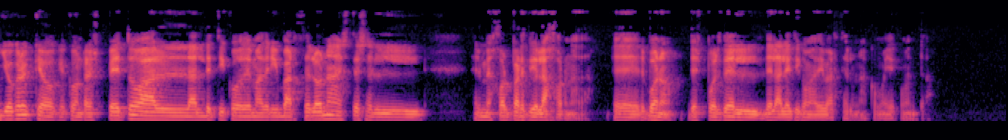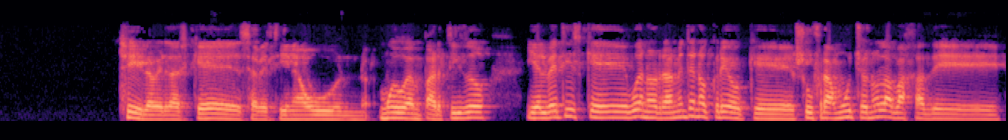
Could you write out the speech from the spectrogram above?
yo creo que, con respeto al Atlético de Madrid-Barcelona, este es el, mejor partido de la jornada. Eh, bueno, después del, del Atlético de Madrid-Barcelona, como ya he comentado. Sí, la verdad es que se avecina un muy buen partido y el Betis que, bueno, realmente no creo que sufra mucho ¿no? la baja de,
